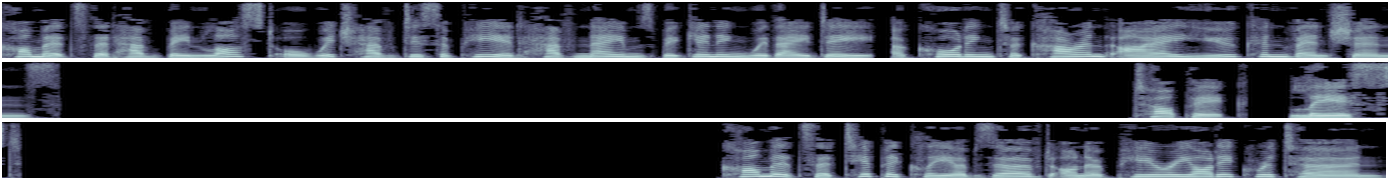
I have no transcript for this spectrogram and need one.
Comets that have been lost or which have disappeared have names beginning with AD, according to current IAU conventions. Topic List Comets are typically observed on a periodic return.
